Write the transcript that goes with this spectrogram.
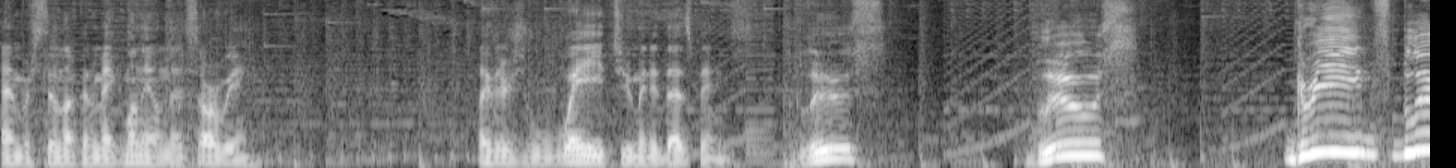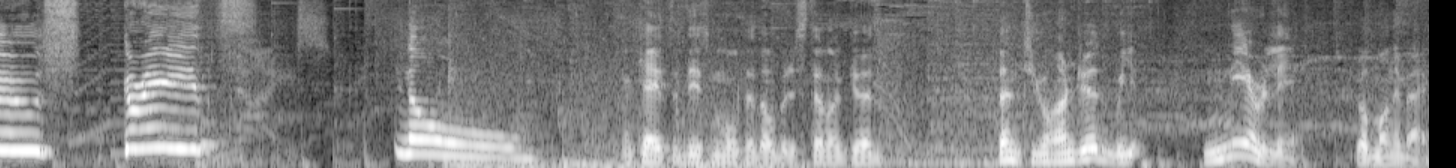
And we're still not gonna make money on this, are we? Like there's way too many dead spins. Blues, blues, greens, blues, greens. No. Okay, so decent multi though, but it's still not good. Then 200, we nearly got money back.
